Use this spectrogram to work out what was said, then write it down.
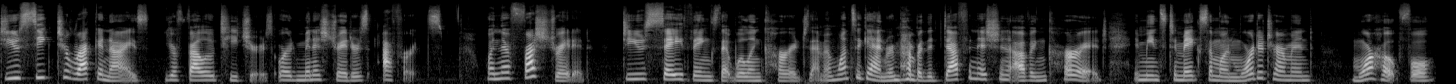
Do you seek to recognize your fellow teachers or administrators' efforts? When they're frustrated, do you say things that will encourage them? And once again, remember the definition of encourage. It means to make someone more determined, more hopeful,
